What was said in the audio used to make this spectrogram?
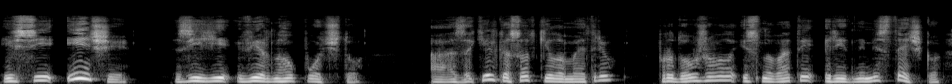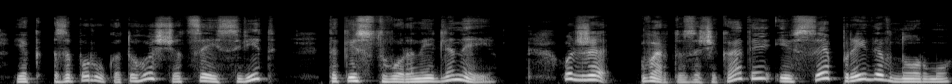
і всі інші з її вірного почту, а за кількасот кілометрів продовжувало існувати рідне містечко, як запорука того, що цей світ таки створений для неї. Отже, варто зачекати, і все прийде в норму.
